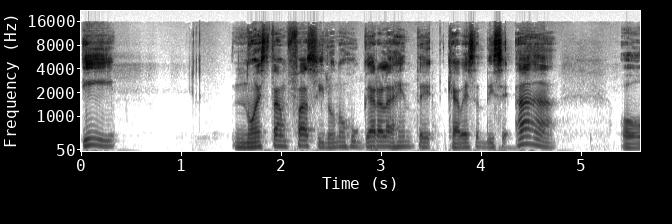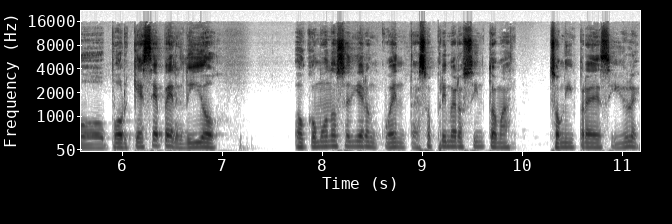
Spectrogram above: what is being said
Y no es tan fácil uno juzgar a la gente que a veces dice, ah, o por qué se perdió, o cómo no se dieron cuenta. Esos primeros síntomas son impredecibles.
